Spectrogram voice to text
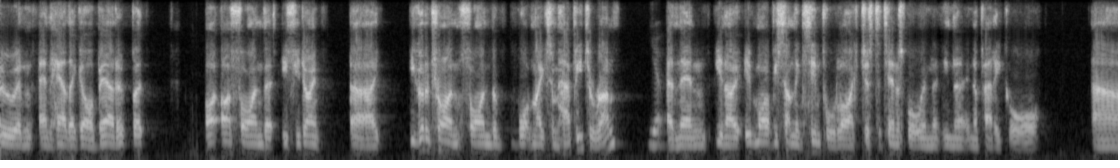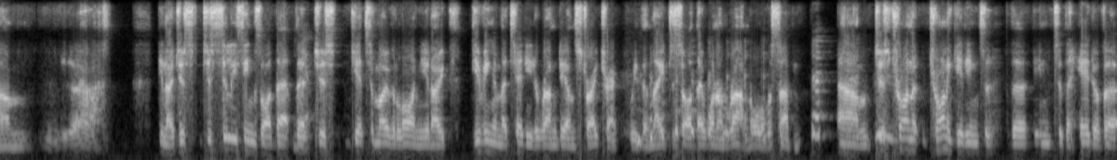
do and, and how they go about it. But I, I find that if you don't, uh, you got to try and find the, what makes them happy to run, Yep. and then you know it might be something simple like just a tennis ball in the, in the, in a paddock or. Um, uh, you know, just just silly things like that that Yeah. just gets them over the line. You know, giving them a teddy to run down straight track with, and they decide they want to run all of a sudden. Um, just trying to trying to get into the into the head of a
